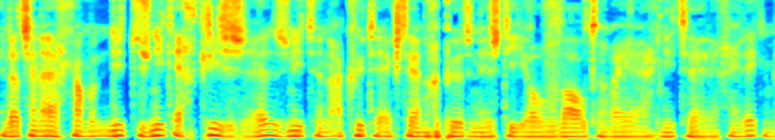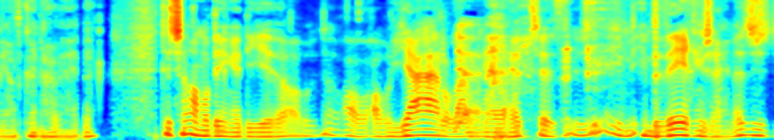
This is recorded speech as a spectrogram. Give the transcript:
En dat zijn eigenlijk allemaal niet, dus niet echt crisissen. Hè? Dus niet een acute externe gebeurtenis die overvalt en waar je eigenlijk niet, geen rekening mee had kunnen hebben. Dit zijn allemaal dingen die al, al, al jarenlang ja. het, in, in, beweging zijn. Hè? Dus,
